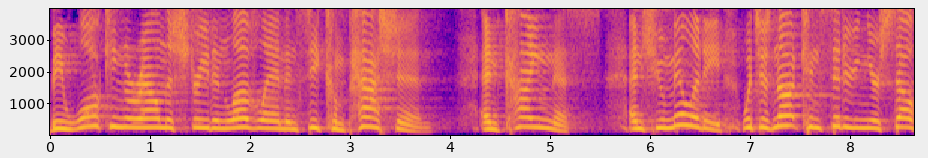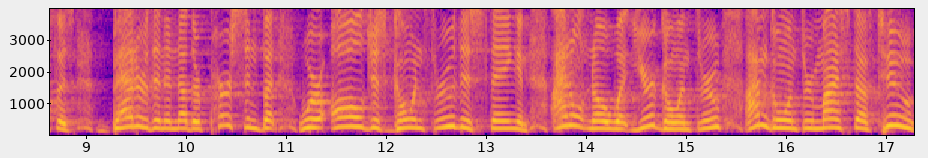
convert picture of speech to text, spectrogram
be walking around the street in Loveland and see compassion and kindness and humility, which is not considering yourself as better than another person, but we're all just going through this thing, and I don't know what you're going through. I'm going through my stuff too,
